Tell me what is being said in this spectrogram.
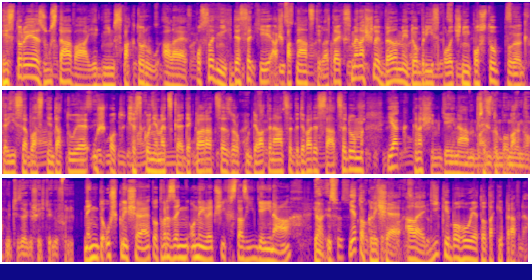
Historie zůstává jedním z faktorů, ale v posledních deseti až 15 letech jsme našli velmi dobrý společný postup, který se vlastně datuje už od česko-německé deklarace z roku 1997, jak k našim dějinám přistupovat. Není to už kliše, to tvrzení o nejlepších vztazích v dějinách? Je to kliše, ale díky bohu je to taky pravda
